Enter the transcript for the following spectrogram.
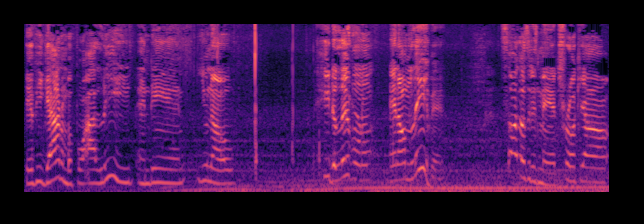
if he got them before I leave. And then, you know, he delivering them and I'm leaving. So I go to this man truck, y'all.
